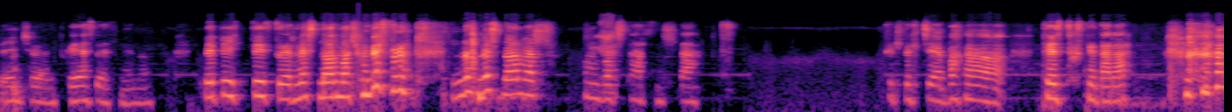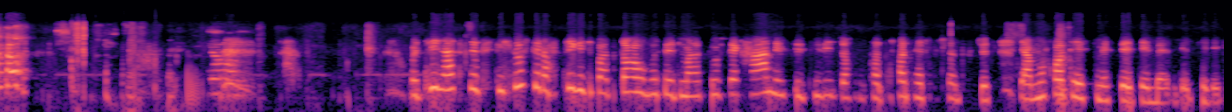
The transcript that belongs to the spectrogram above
Эм ч байна. Тэгээ яасан яасан нэ. Тэгээ би эцээс зүгээр маш нормал хүн байсан. Маш нормал хүн болж таарсан л та. Сэтгэл зүйч бахан тест өгсөний дараа. Өчиг наадтай сэтгэлзүйчээр очие гэж бодож байгаа хүмүүс ээж магадгүй хаана нэвсээ тэрийг жоохон тодорхой тайлбарлаад өгчөөд ямар хөө тест мессеж юм байна гэж тэрийг.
